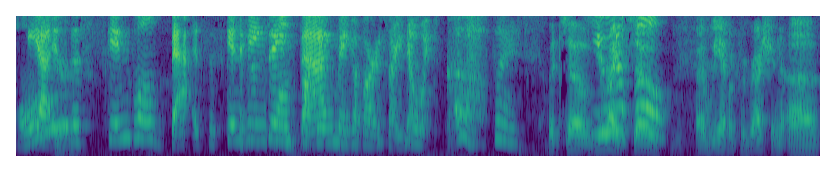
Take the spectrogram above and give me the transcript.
pulled. yeah. It's the skin pulled back. It's the skin It's being the same pulled back. fucking makeup artist. I know it. Oh, but it's but so you're right. So uh, we have a progression of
